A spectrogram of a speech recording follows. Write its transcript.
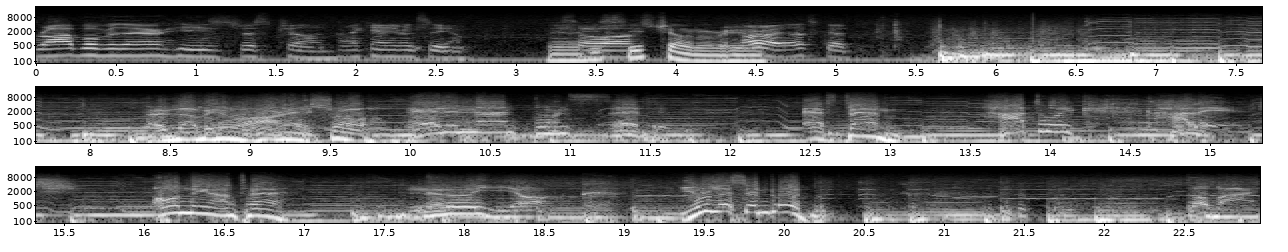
Rob over there, he's just chilling. I can't even see him. Yeah, So, he's, uh, he's chilling over here. All right, that's good. WRSO 89.7 FM Hartwick College, on the antenne. New York. You listen good. Bye bye.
